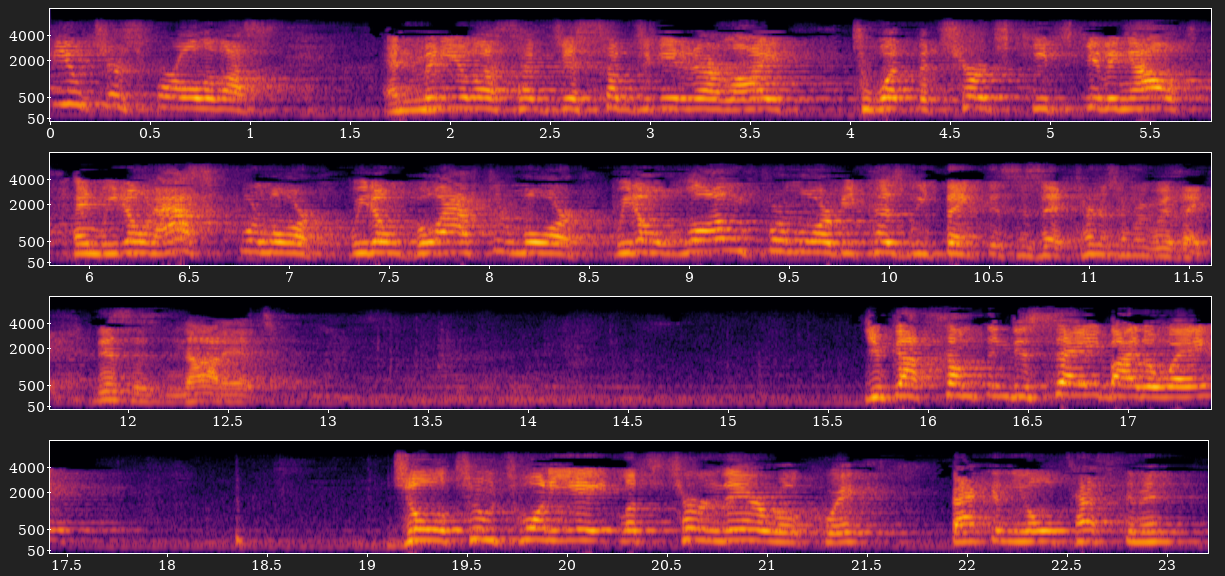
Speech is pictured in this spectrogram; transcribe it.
futures for all of us. And many of us have just subjugated our life to what the church keeps giving out, and we don't ask for more. We don't go after more. We don't long for more because we think this is it. Turn to someone and say, This is not it. You've got something to say, by the way. Joel 2:28. Let's turn there real quick. Back in the Old Testament.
